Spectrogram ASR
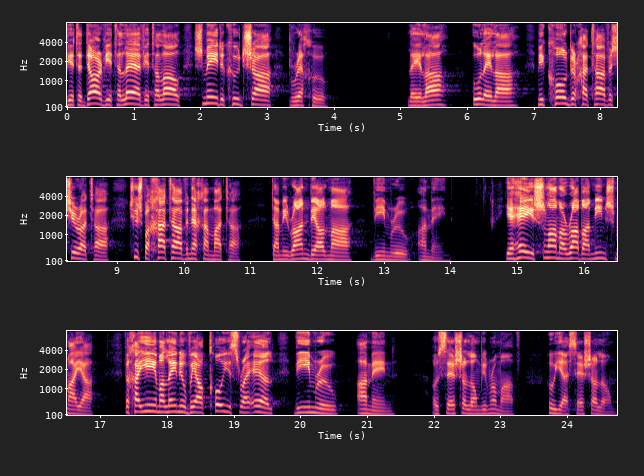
Vietadar, Vietaleh, Vietalal, Shmei de Kudsha, Brechu. Leila, Uleila, Mikol Birchata Veshirata, Tushbachata Venechamata, Damiran Bealma, Vimru, Amen. Yehei Shlama Rabba Min Shmaya, V'chayim Aleinu Ve'al Kol Yisrael, Vimru, Amen. Oseh Shalom Bimromav, Hu Yaseh Shalom,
